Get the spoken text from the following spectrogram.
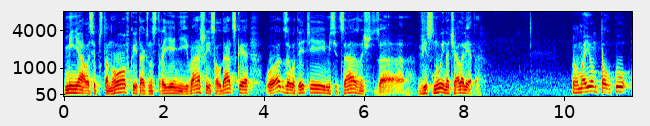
менялась обстановка и также настроение и ваше, и солдатское вот за вот эти месяца, значит, за весну и начало лета? В моем полку,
